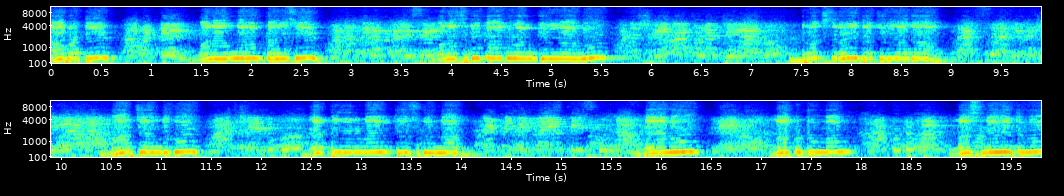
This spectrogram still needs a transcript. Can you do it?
కాబట్టి మన అందరం కలిసి మన శ్రీకాకుళం జిల్లాను డ్రగ్స్ రహిత జిల్లాగా మార్చేందుకు గట్టి నిర్ణయం తీసుకుందాం. నేను నా కుటుంబం నా స్నేహితులు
